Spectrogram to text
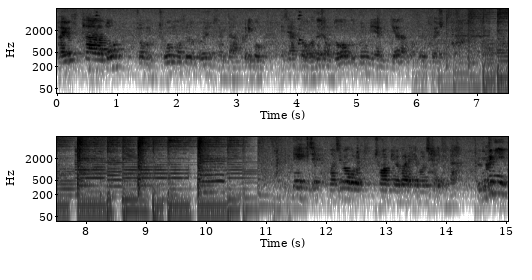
바이오스타도 좀 좋은 모습을 보여줬습니다. 그리고 제작도 어느 정도 이분율이 뛰어난 모습을 보여줬고 네 이제 마지막으로 종합 결과를 해볼 차례입니다. 은근히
